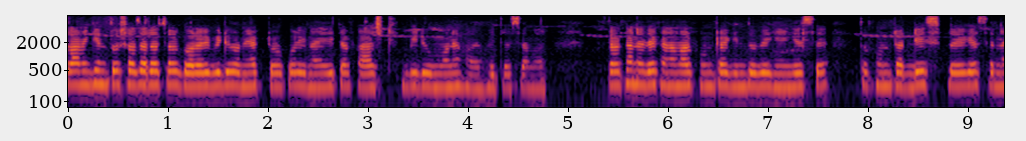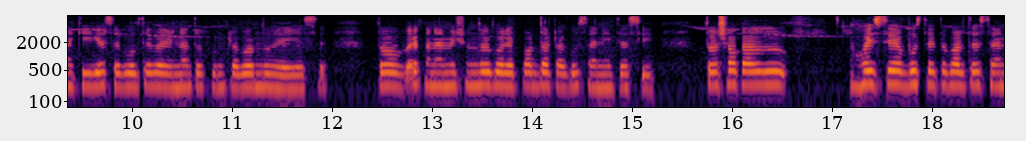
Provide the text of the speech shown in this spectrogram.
তো আমি কিন্তু সচরাচর ঘরের ভিডিও আমি একটাও করি না এটা ফার্স্ট ভিডিও মনে হয় হইতেছে আমার। তো এখানে দেখেন আমার ফোনটা কিন্তু ভেঙে গেছে। তো ফোনটার ডিসপ্লে গেছে না কি গেছে বলতে পারি না, তো ফোনটা বন্ধ হয়ে গেছে। তো এখানে আমি সুন্দর করে পর্দাটা গুছিয়ে নিতেছি। তো সকাল হয়েছে, বুঝতেই তো পারতেছেন।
